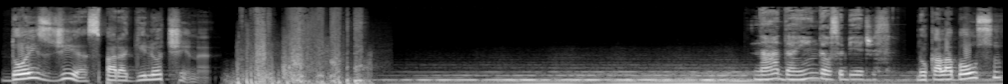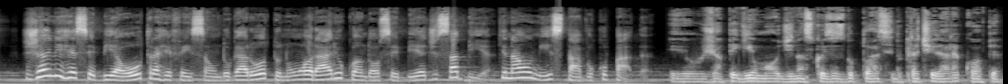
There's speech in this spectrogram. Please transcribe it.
Dois dias para a guilhotina. Nada ainda, Alcebiades? No calabouço, Jane recebia outra refeição do garoto num horário quando Alcebiades sabia que Naomi estava ocupada. Eu já peguei o molde nas coisas do Plácido para tirar a cópia,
